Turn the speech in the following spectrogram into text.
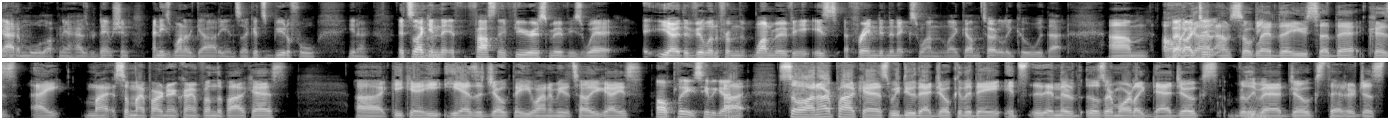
Adam Warlock now has redemption, and he's one of the Guardians. Like it's beautiful. You know, it's like in Mm-hmm. the Fast and the Furious movies where you know the villain from the one movie is a friend in the next one. Like I'm totally cool with that. Um, Oh but my I god, do. I'm so glad that you said that because I my so my partner in crime from the podcast, uh, Kike, he he has a joke that he wanted me to tell you guys. oh please, here we go. Uh, so on our podcast, we do that joke of the day. It's and those are more like dad jokes, really bad jokes that are just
